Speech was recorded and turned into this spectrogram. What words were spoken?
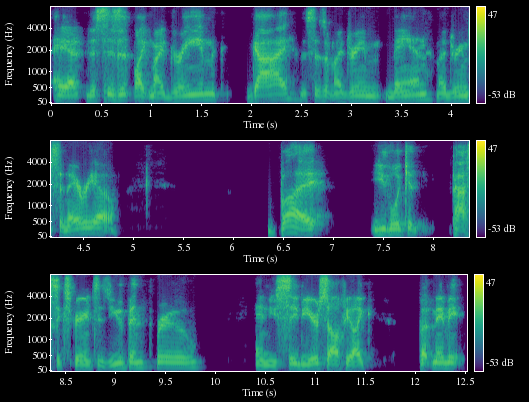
hey, this isn't like my dream guy. This isn't my dream man, my dream scenario. But you look at past experiences you've been through and you say to yourself, you're like, but maybe,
